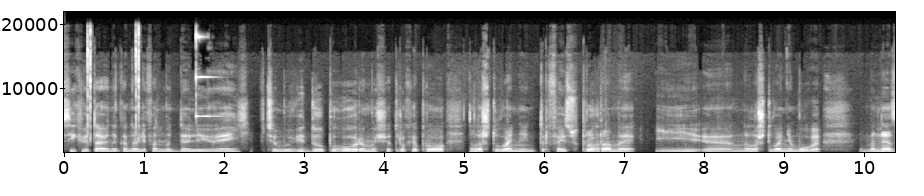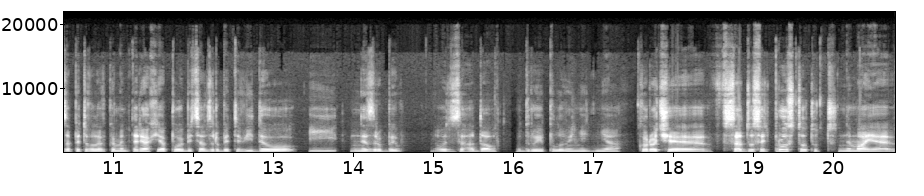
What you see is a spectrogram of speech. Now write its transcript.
Всіх вітаю на каналі FanModel.ua. В цьому відео поговоримо ще трохи про налаштування інтерфейсу програми і е, налаштування мови. Мене запитували в коментарях, я пообіцяв зробити відео і не зробив. Ось згадав у другій половині дня. Коротше, все досить просто. Тут немає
